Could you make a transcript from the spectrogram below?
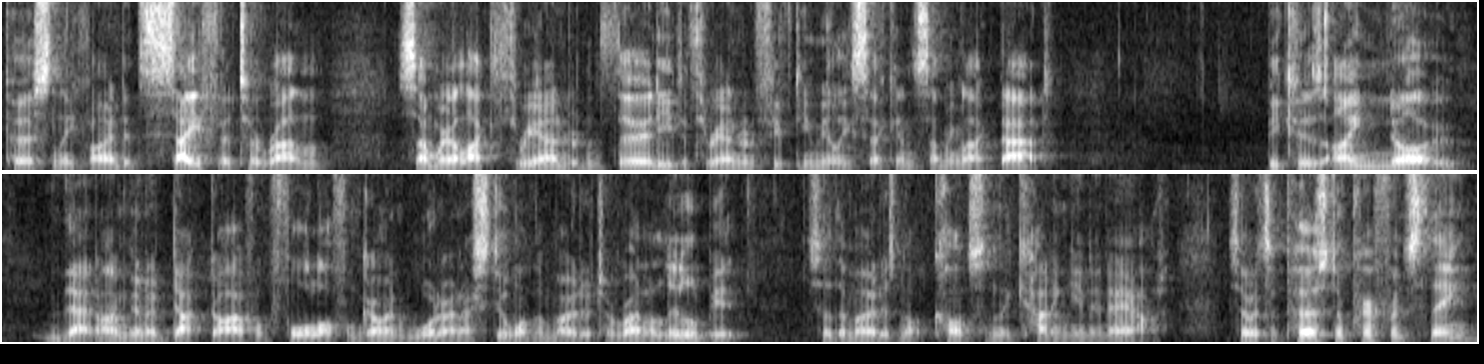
personally find it safer to run somewhere like 330 to 350 milliseconds, something like that, because I know that I'm going to duck dive or fall off and go in water and I still want the motor to run a little bit so the motor's not constantly cutting in and out. So it's a personal preference thing.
